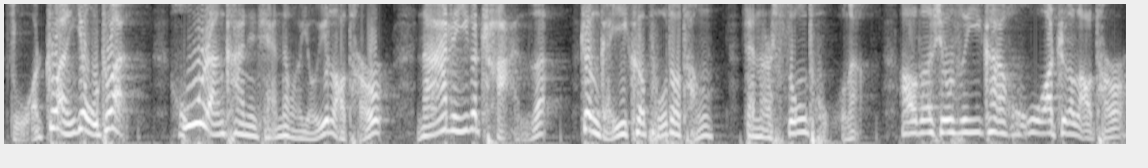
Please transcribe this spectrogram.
左转右转，忽然看见前头有一老头拿着一个铲子，正给一棵葡萄藤在那儿松土呢。奥德修斯一看，嚯，这老头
